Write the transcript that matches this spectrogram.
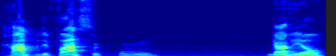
Rápido e fácil. Com um gavião.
